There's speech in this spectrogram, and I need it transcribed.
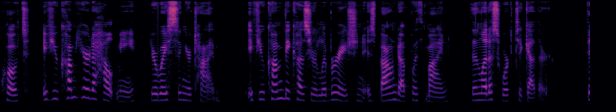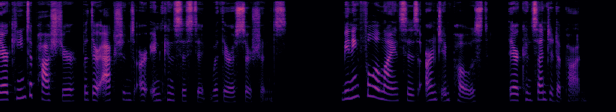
Quote, If you come here to help me, you're wasting your time. If you come because your liberation is bound up with mine, then let us work together. They are keen to posture, but their actions are inconsistent with their assertions. Meaningful alliances aren't imposed, they are consented upon.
